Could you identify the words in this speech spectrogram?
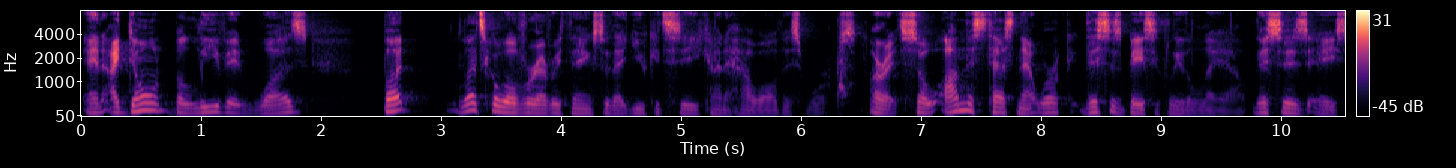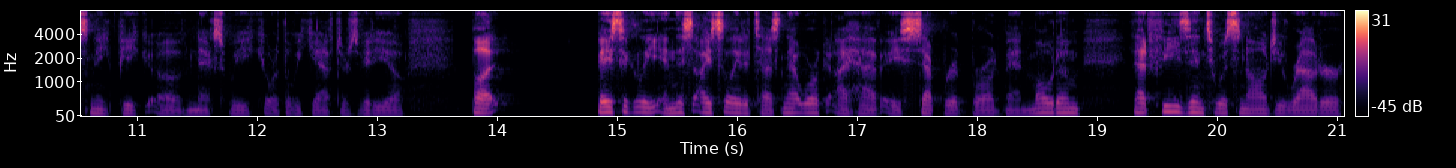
And I don't believe it was, but let's go over everything so that you could see kind of how all this works. All right, so on this test network, this is basically the layout. This is a sneak peek of next week or the week after's video, but Basically, in this isolated test network, I have a separate broadband modem that feeds into a Synology router,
